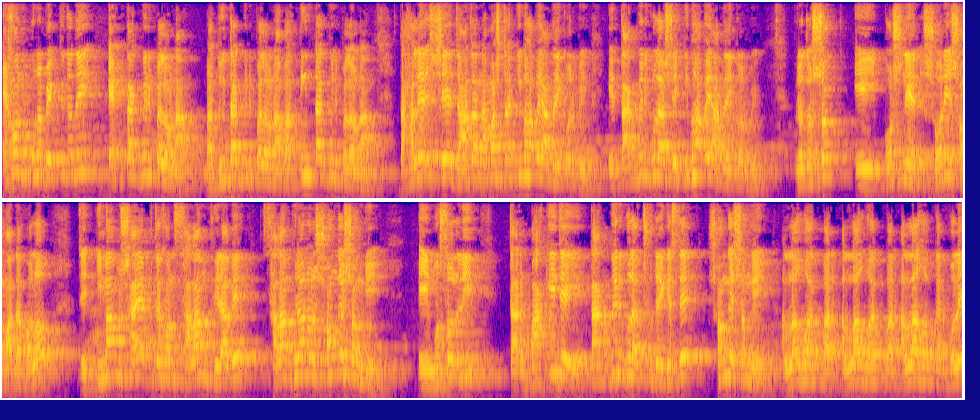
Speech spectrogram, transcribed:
এখন কোনো ব্যক্তি যদি এক তাকবির পেল না, বা দুই তাকবির পেল না, বা তিন তাকবির পেল না, তাহলে সে জাহাজার নামাজটা কীভাবে আদায় করবে? এই তাকবিরগুলা সে কীভাবে আদায় করবে? প্রিয় দর্শক, এই প্রশ্নের সরি সমাধান হলো যে, ইমাম সাহেব যখন সালাম ফিরাবে সালাম ফিরানোর সঙ্গে সঙ্গে এই মুসল্লি তার বাকি যে তাকবিরগুলা ছুটে গেছে, সঙ্গে সঙ্গে আল্লাহু আকবার আল্লাহু আকবার আল্লাহু আকবার বলে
